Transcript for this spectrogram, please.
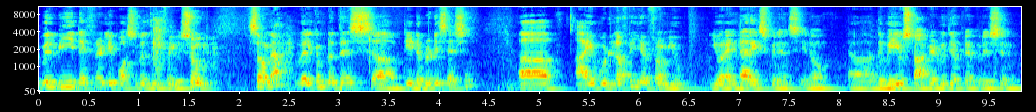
will be definitely possible thing for you. So, Soumya, welcome to this uh, TWT session. Uh, I would love to hear from you, your entire experience, you know, uh, the way you started with your preparation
